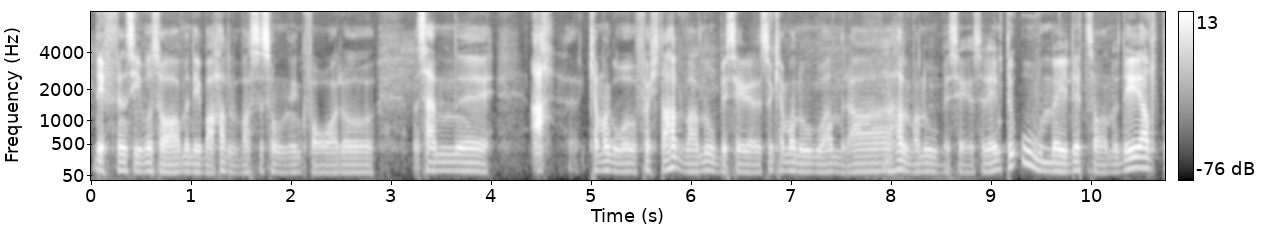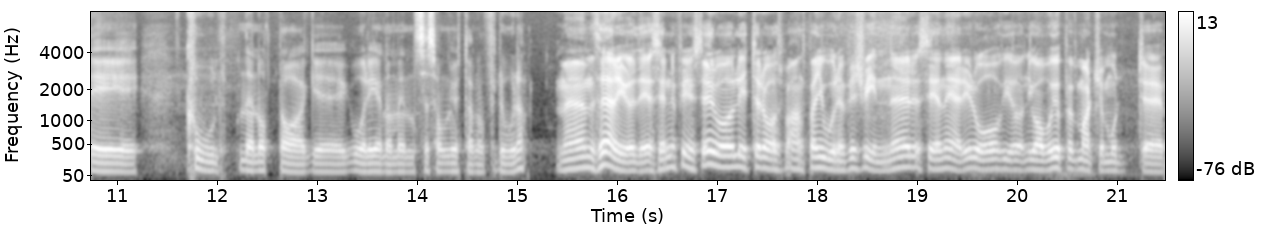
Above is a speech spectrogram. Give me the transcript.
defensiv och sa men det är bara halva säsongen kvar och sen eh, Ah, kan man gå första halvan obesegrad så kan man nog gå andra halvan obesegrad. Så det är inte omöjligt sa han. Och det är alltid coolt när något lag eh, går igenom en säsong utan att förlora. Men så är det ju det. Sen finns det ju då lite då, span- spanjoren försvinner. Sen är det ju då, jag var ju uppe på matchen mot eh,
